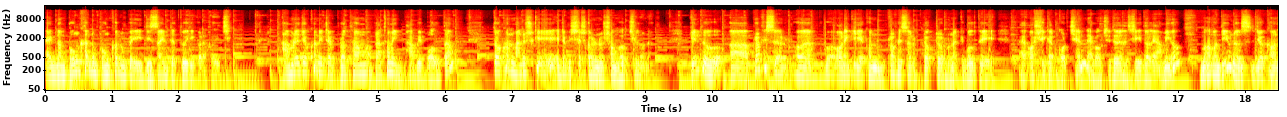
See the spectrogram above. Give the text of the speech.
একদম পুঙ্খানুপুঙ্খ রূপে এই ডিজাইনটা তৈরি করা হয়েছে। আমরা যখন এটা প্রথম, প্রাথমিকভাবে বলতাম, তখন মানুষকে এটা বিশ্বাস করানো সম্ভব ছিল না। কিন্তু প্রফেসর অনেকেই এখন প্রফেসর, ডক্টর ওনাকে বলতে অস্বীকার করছেন এবং সেই দলে আমিও। মোহাম্মদ ইউনুস যখন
